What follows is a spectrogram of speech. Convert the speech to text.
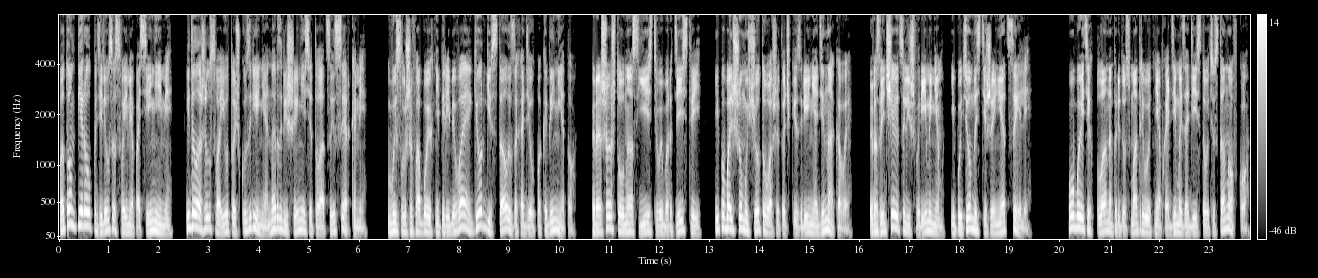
Потом Перл поделился своими опасениями и доложил свою точку зрения на разрешение ситуации с эрками. Выслушав обоих не перебивая, Георгий встал и заходил по кабинету. «Хорошо, что у нас есть выбор действий, и по большому счету ваши точки зрения одинаковы. Различаются лишь временем и путем достижения цели. Оба этих плана предусматривают необходимость задействовать установку.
